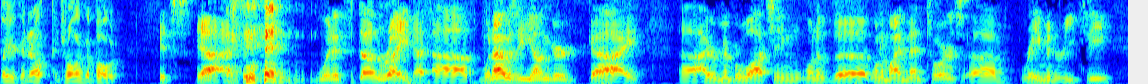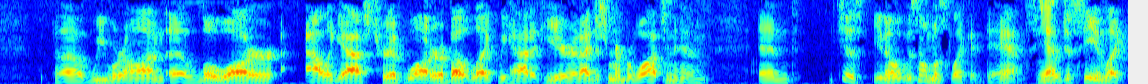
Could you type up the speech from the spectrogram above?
but you're con- controlling the boat. It's yeah. When it's done right. Uh, when I was a younger guy, uh, I remember watching one of the one of my mentors, um, Raymond Rizzi. Uh, we were on a low water Allagash trip, water about like we had it here, and I just remember watching him, and just you know, it was almost like a dance. You Yeah. know, just seeing like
